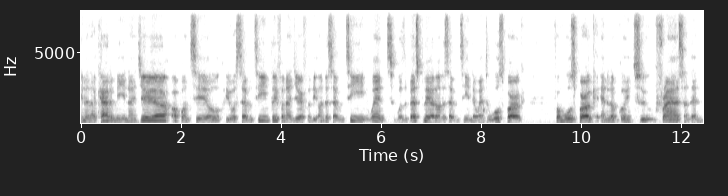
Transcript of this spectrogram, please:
in an academy in Nigeria up until he was 17, played for Nigeria for the under 17, went, was the best player at under 17, then went to Wolfsburg. From Wolfsburg, ended up going to France, and then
